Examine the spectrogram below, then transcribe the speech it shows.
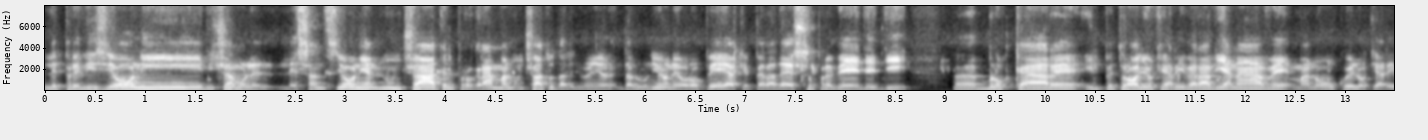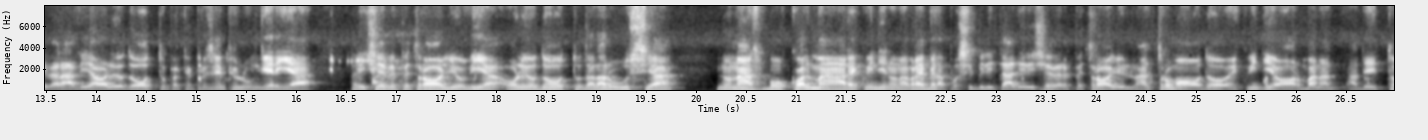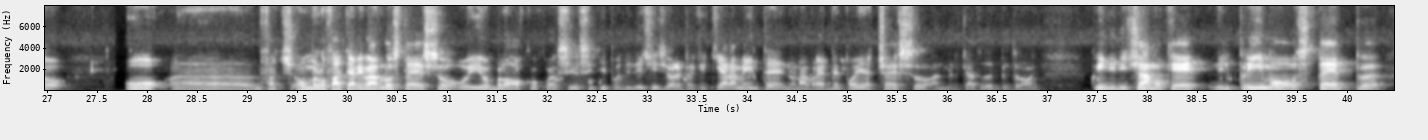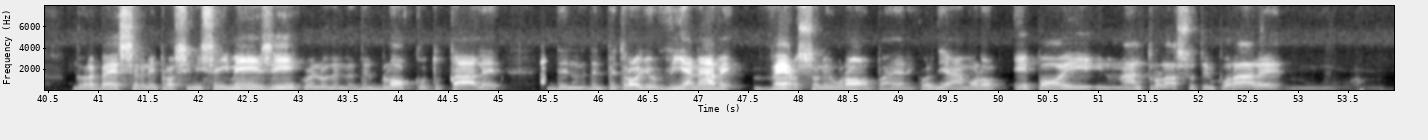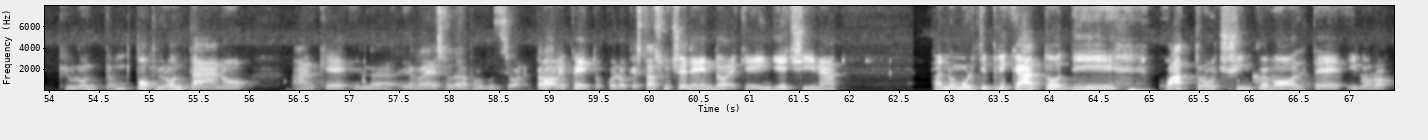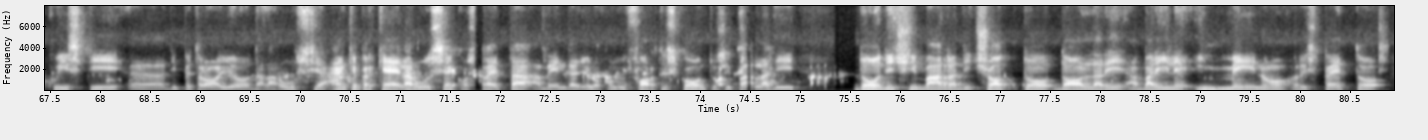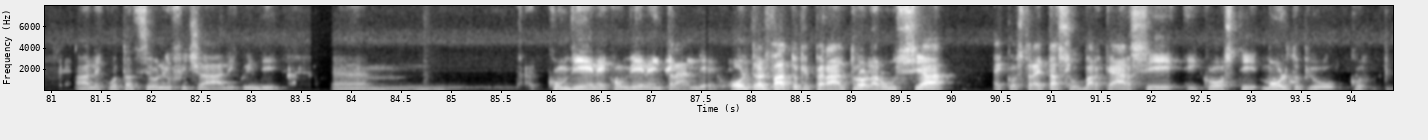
le previsioni, diciamo le, le sanzioni annunciate, il programma annunciato dall'Unione, dall'Unione Europea che per adesso prevede di eh, bloccare il petrolio che arriverà via nave, ma non quello che arriverà via oleodotto, perché per esempio l'Ungheria riceve petrolio via oleodotto dalla Russia, non ha sbocco al mare, quindi non avrebbe la possibilità di ricevere petrolio in un altro modo e quindi Orban ha, ha detto o, eh, faccio, o, me lo fate arrivare lo stesso o io blocco qualsiasi tipo di decisione perché chiaramente non avrebbe poi accesso al mercato del petrolio. Quindi diciamo che il primo step dovrebbe essere nei prossimi sei mesi, quello del, del blocco totale del, del, petrolio via nave verso l'Europa, eh, ricordiamolo, e poi in un altro lasso temporale mm, più lont- un po' più lontano anche il, il resto della produzione. Però, ripeto, quello che sta succedendo è che India e Cina hanno moltiplicato di 4 o 5 volte i loro acquisti eh, di petrolio dalla Russia, anche perché la Russia è costretta a venderglielo con un forte sconto, si parla di 12-18 dollari a barile in meno rispetto alle quotazioni ufficiali, quindi ehm, conviene, conviene a entrambi. Ecco. Oltre al fatto che peraltro la Russia è costretta a sobbarcarsi i costi molto più,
